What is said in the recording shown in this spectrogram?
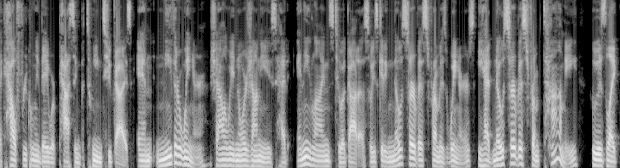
like how frequently they were passing between two guys. And neither winger, Sallói nor Tzionis, had any lines to Agada. So he's getting no service from his wingers. He had no service from Thommy, who is like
